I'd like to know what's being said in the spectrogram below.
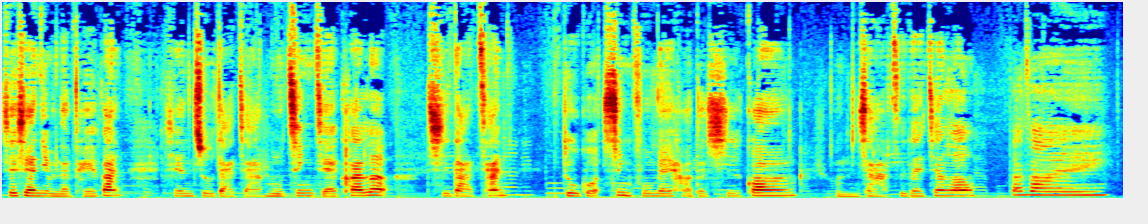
谢谢你们的陪伴，先祝大家母亲节快乐，吃大餐，度过幸福美好的时光。我们下次再见喽，拜拜。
